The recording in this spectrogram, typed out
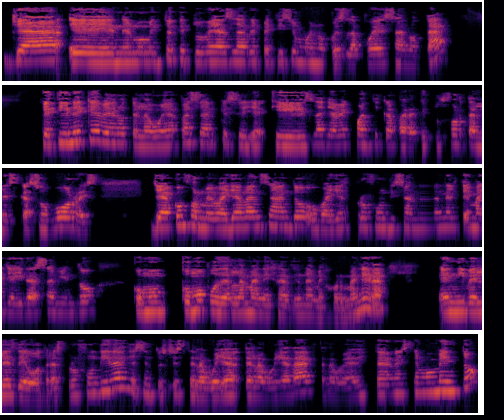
Ya eh, en el momento que tú veas la repetición, bueno, pues la puedes anotar, que tiene que ver, o te la voy a pasar, que, que es la llave cuántica para que tú fortalezcas o borres. Ya conforme vaya avanzando o vayas profundizando en el tema, ya irás sabiendo cómo, cómo poderla manejar de una mejor manera en niveles de otras profundidades. Entonces te la voy a, te la voy a dar, te la voy a dictar en este momento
